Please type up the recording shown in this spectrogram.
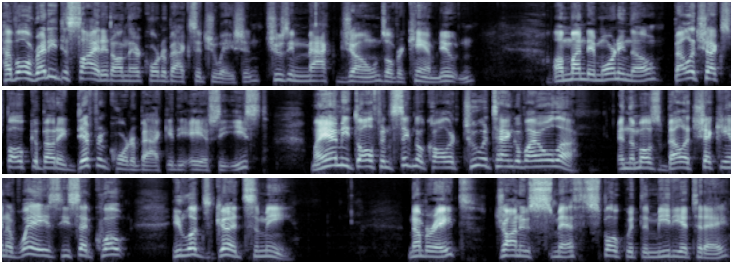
have already decided on their quarterback situation, choosing Mac Jones over Cam Newton. On Monday morning, though, Belichick spoke about a different quarterback in the AFC East, Miami Dolphins signal caller Tua Tagovailoa. In the most Belichickian of ways, he said, quote, he looks good to me. Number eight, Jonnu Smith spoke with the media today,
